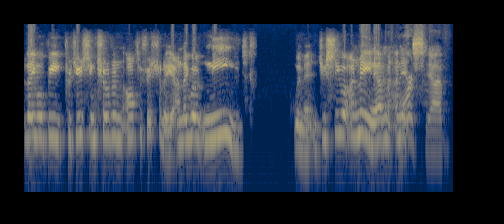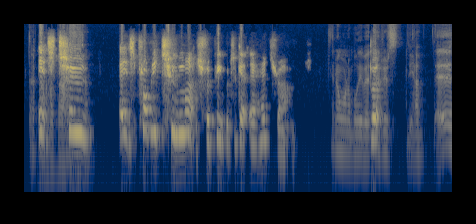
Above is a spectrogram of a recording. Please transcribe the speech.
they will be producing children artificially and they won't need women. Do you see what I mean? And, of course, it's, yeah. It's too. It's probably too much for people to get their heads around. I don't want to believe it. But, just yeah. Eh.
